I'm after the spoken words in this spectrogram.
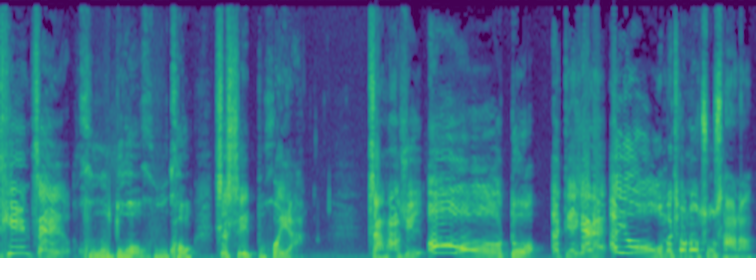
天在忽多忽空，这谁不会啊？涨上去哦多啊，跌下来，哎呦，我们统统出场了。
